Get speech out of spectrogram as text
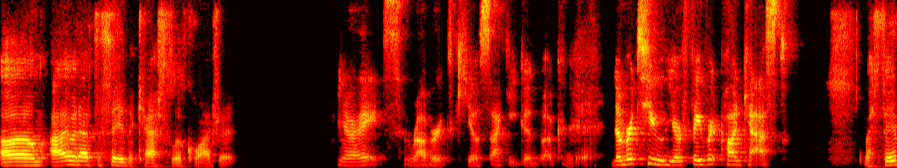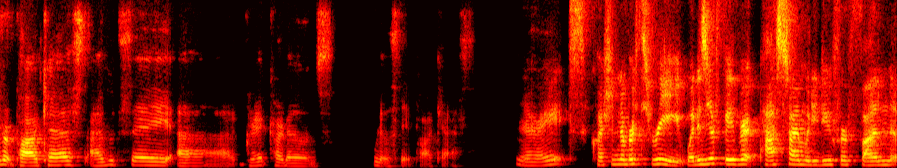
Um, i would have to say the cash flow quadrant. All right robert kiyosaki good book. Yeah. number two your favorite podcast? My favorite podcast, I would say uh, Grant Cardone's real estate podcast. All right. Question number three What is your favorite pastime? What do you do for fun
